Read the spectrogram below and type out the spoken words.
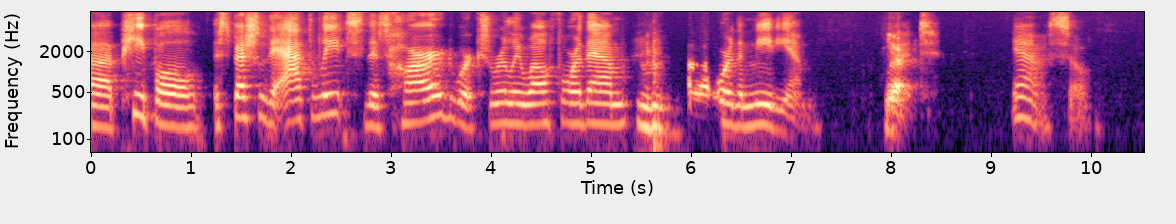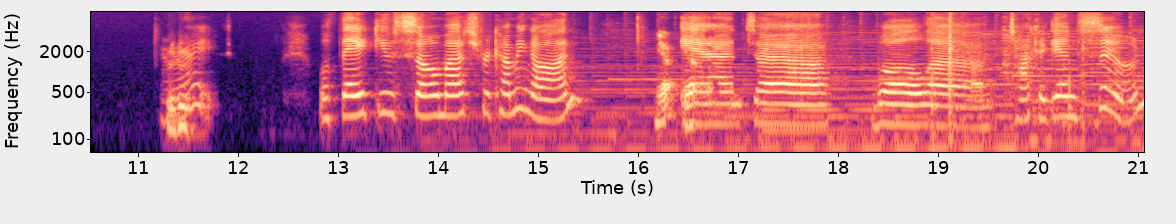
uh, people, especially the athletes, this hard works really well for them, mm-hmm. uh, or the medium. Yeah. But, yeah. So, all mm-hmm. right. Well, thank you so much for coming on. Yeah. And. Uh, We'll uh, talk again soon.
